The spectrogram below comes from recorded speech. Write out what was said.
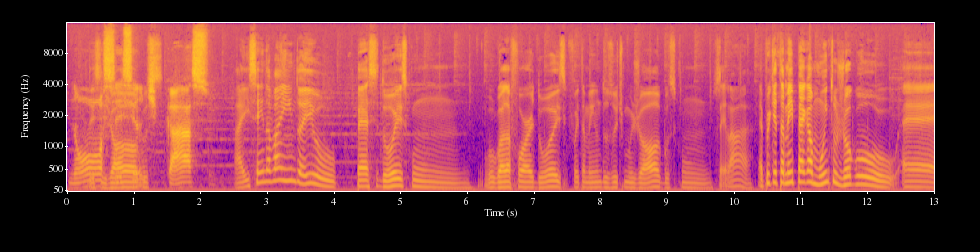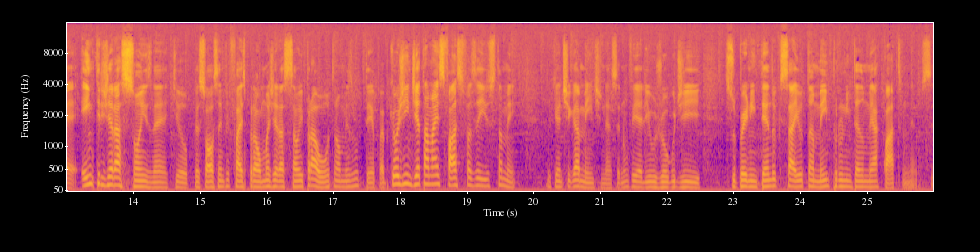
Nossa, desses jogos. esse é anticaço. Aí você ainda vai indo aí o PS2 com o God of War 2, que foi também um dos últimos jogos, com, sei lá. É porque também pega muito o jogo é, entre gerações, né? Que o pessoal sempre faz para uma geração e para outra ao mesmo tempo. É porque hoje em dia tá mais fácil fazer isso também do que antigamente, né? Você não vê ali o jogo de Super Nintendo que saiu também pro Nintendo 64, né? Você,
